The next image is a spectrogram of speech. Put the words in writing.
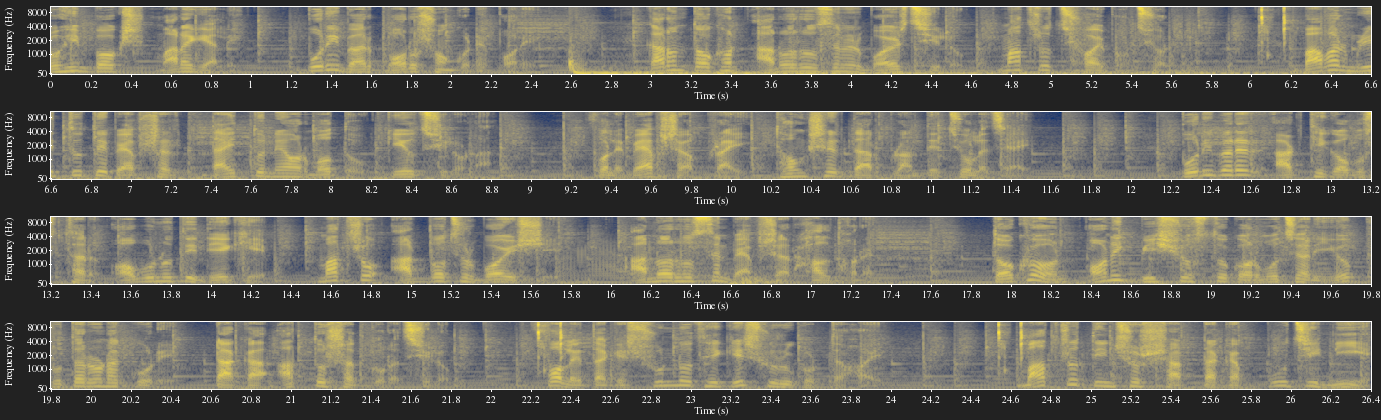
রহিম বক্স মারা গেলে পরিবার বড় সংকটে পড়ে, কারণ তখন আনোয়ার হোসেনের বয়স ছিল মাত্র ছয় বছর। বাবার মৃত্যুতে ব্যবসার দায়িত্ব নেওয়ার মতো কেউ ছিল না, ফলে ব্যবসা প্রায় ধ্বংসের দ্বার প্রান্তে চলে যায়। পরিবারের আর্থিক অবস্থার অবনতি দেখে মাত্র আট বছর বয়সে আনোয়ার হোসেন ব্যবসার হাল ধরেন। তখন অনেক বিশ্বস্ত কর্মচারীও প্রতারণা করে টাকা আত্মসাৎ করেছিল। ফলে তাকে শূন্য থেকে শুরু করতে হয়। মাত্র তিনশো ষাট টাকা পুঁজি নিয়ে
